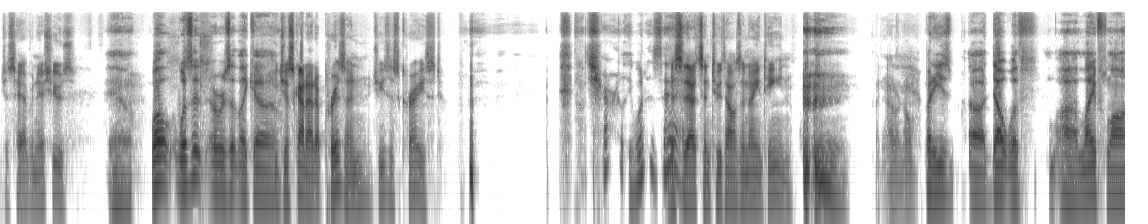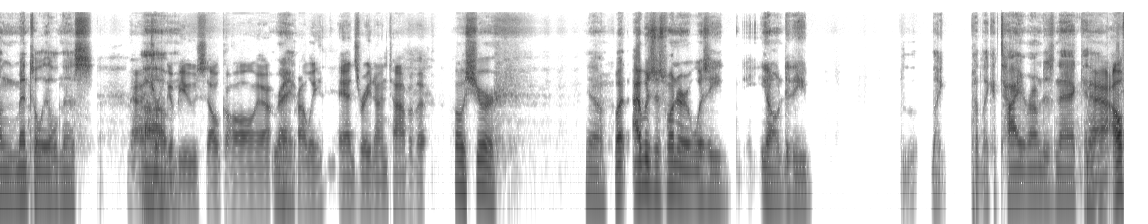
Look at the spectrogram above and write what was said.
Just having issues. Yeah. Well, was it or was it like he just got out of prison. Jesus Christ. Charlie? What is that? This that's in 2019. I don't know. but he's uh, dealt with uh, lifelong mental illness. Uh, drug Um, abuse, alcohol. Yeah, that right. Probably adds right on top of it. Oh, sure. Yeah, but I was just wondering, was he, you know, did he put like a tie around his neck and Yeah, I'll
